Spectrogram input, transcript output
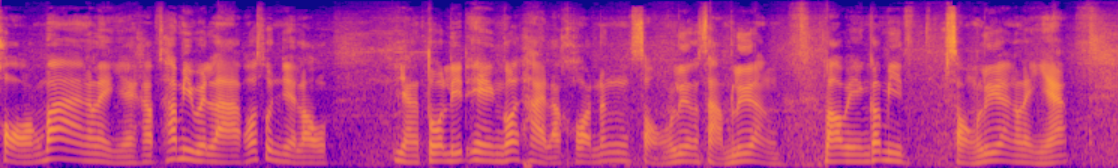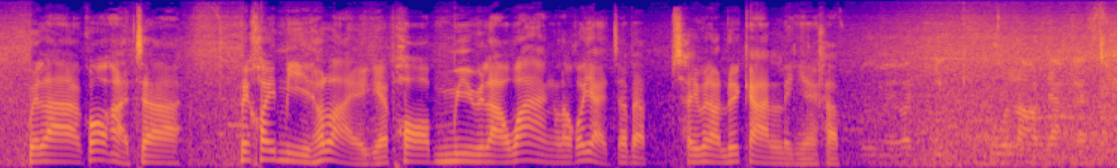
ของบ้างอะไรอย่างเงี้ยครับถ้ามีเวลาเพราะส่วนใหญ่เราอย่างตัวลิศเองก็ถ่ายละครตั้งสองเรื่องสามเรื่อง เราเองก็มีสองเรื่องอะไรเงี้ยเวลาก็อาจจะไม่ค่อยมีเท่าไหร่เงี้ยพอมีเวลาว่างเราก็อยากจะแบบใช้เวลาด้วยกันอะไรเงี้ยครับรู้ไหมว่าคลิปคู่เราดังกระสุน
